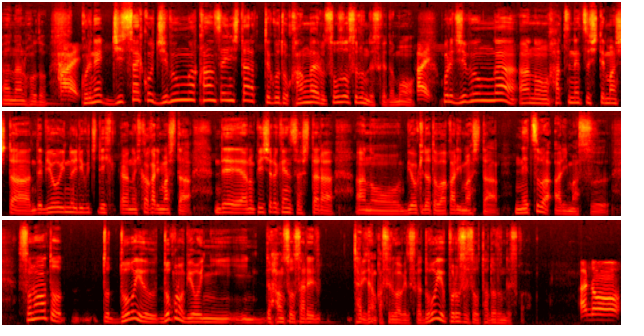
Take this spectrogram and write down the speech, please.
あなるほど。はい。これね実際こう自分が感染したらってことを考える想像するんですけども、はい。これ自分があの発熱してました。で病院の入り口でひあの引っかかりました。であの PCR 検査したらあの病気だと分かりました。熱はあります。その後とどういうどこの病院に搬送されたりなんかするわけですか？どういうプロセスをたどるんですか？あの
